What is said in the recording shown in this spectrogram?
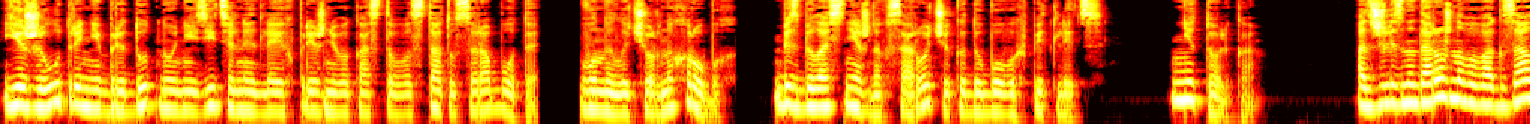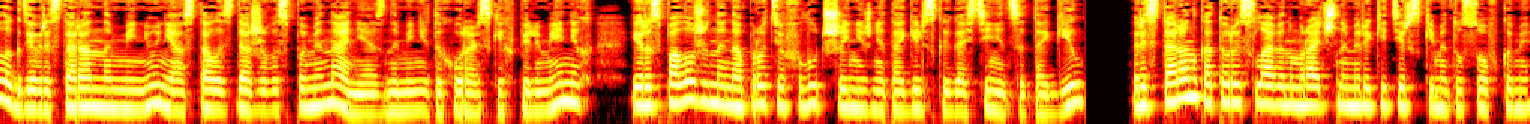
ежеутренне бредут на унизительные для их прежнего кастового статуса работы в уныло-черных робах, без белоснежных сорочек и дубовых петлиц. Не только. От железнодорожного вокзала, где в ресторанном меню не осталось даже воспоминания о знаменитых уральских пельменях и расположенной напротив лучшей нижнетагильской гостиницы «Тагил», ресторан, который славен мрачными ракетирскими тусовками,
